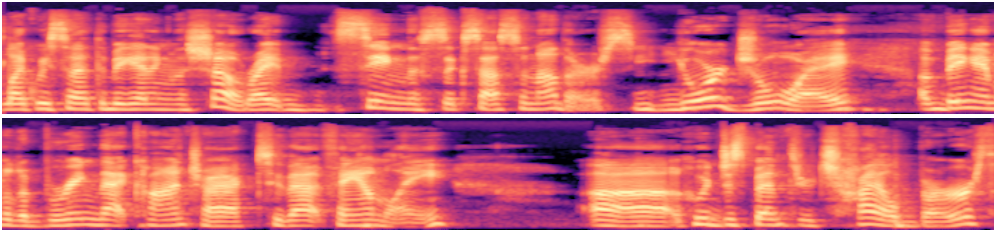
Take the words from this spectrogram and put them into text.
like we said at the beginning of the show right seeing the success in others your joy of being able to bring that contract to that family uh, who had just been through childbirth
